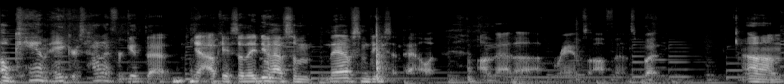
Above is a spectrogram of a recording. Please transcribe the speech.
oh Cam Akers, how did I forget that? Yeah, okay, so they do have some they have some decent talent on that uh, Rams offense, but um,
